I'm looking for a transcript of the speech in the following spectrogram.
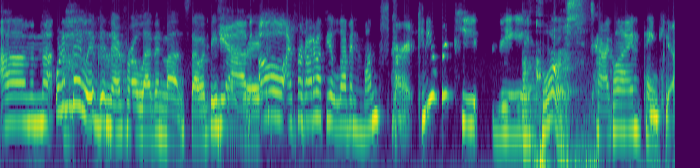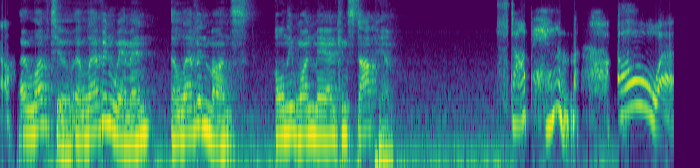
Um, What if they lived in there for 11 months? That would be yeah. so great. Oh, I forgot about the 11 months part. Can you repeat the of course. tagline? Thank you. I love to. 11 women, 11 months, only one man can stop him. Stop him. Oh,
